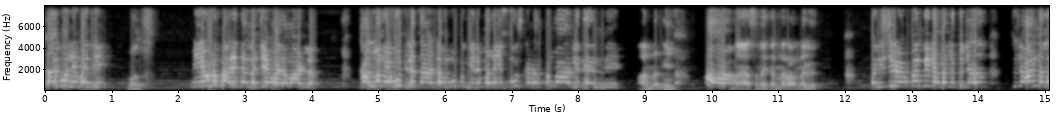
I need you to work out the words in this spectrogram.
काय बोलले म्हणजे मग? मी एवढं भारी त्यांना जेवायला वाढलं. खाल्लं नाही उठलं तर आठवून उठून गेले. मला एक मुसकडत पण मारली त्यांनी. अण्णांनी हा. नाही असं नाही करणार अण्णा ग. आणि शिव्या पण दिल्या. म्हणलं तुझ्या तुझ्या अन्नाला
